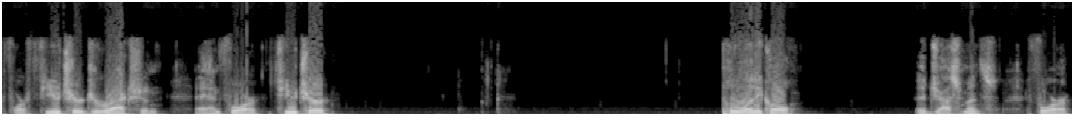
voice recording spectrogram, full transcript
for future direction and for future political adjustments, for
